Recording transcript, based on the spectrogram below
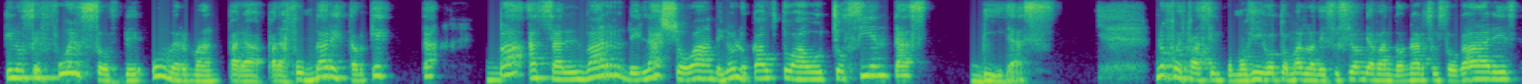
que los esfuerzos de Uberman para, para fundar esta orquesta va a salvar de la Shoah, del holocausto, a 800 vidas. No fue fácil, como digo, tomar la decisión de abandonar sus hogares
